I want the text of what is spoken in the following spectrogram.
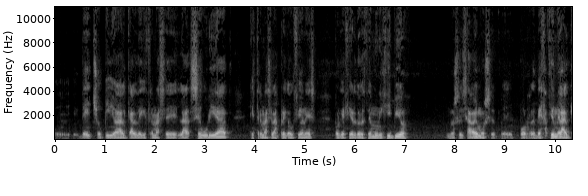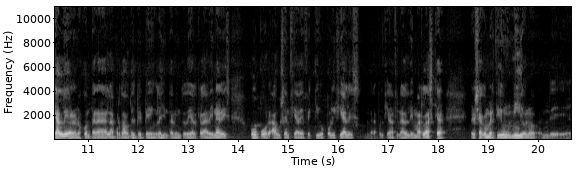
eh, de hecho, pidió al alcalde que extremase la seguridad, que extremase las precauciones, porque es cierto que este municipio, no sé si sabemos, eh, por dejación del alcalde, ahora nos contará la portavoz del PP en el Ayuntamiento de Alcalá de Henares, o por ausencia de efectivos policiales de la Policía Nacional de Marlasca, pero se ha convertido en un nido de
